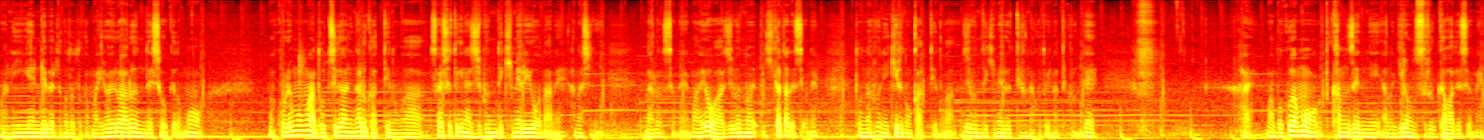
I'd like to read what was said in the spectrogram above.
まあ、人間レベルのこととかいろいろあるんでしょうけども、まあ、これもまあどっち側になるかっていうのは最終的には自分で決めるようなね話になるんですよね。まあ、要は自分の生き方ですよね。どんな風に生きるのかっていうのは自分で決めるっていうふうなことになってくるんで、はいまあ、僕はもう完全にあの議論する側ですよね。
